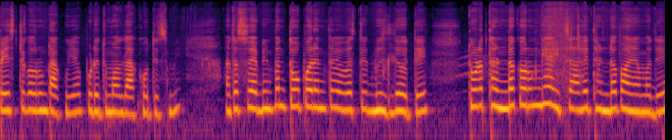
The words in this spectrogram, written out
पेस्ट करून टाकूया. पुढे तुम्हाला दाखवतेच मी. आता सोयाबीन पण तोपर्यंत व्यवस्थित भिजले होते. थोडं थंड करून घ्यायचं आहे थंड पाण्यामध्ये.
